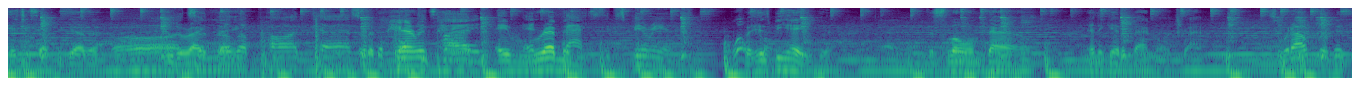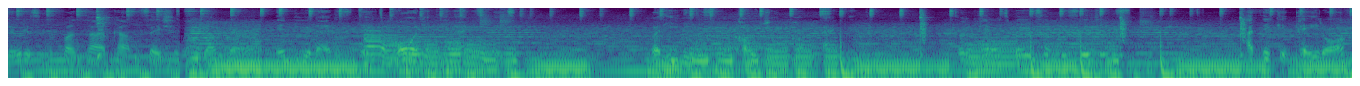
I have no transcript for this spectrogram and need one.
Get yourself together. Oh, Do the right thing. podcast So the the parents had a remedy Experience. For his behavior to slow him down and to get him back on track. So without further ado, this is a fun time conversation with a young man in the United States, born in the United States. But he needs some culture put back in. So the parents made some decisions. I think it paid off.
